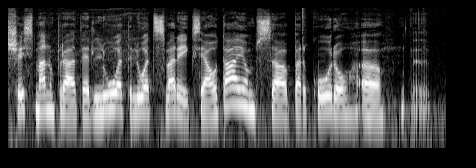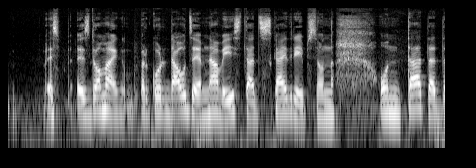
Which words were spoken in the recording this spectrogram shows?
Šis, manuprāt, ir ļoti, ļoti svarīgs jautājums, eh, par kuru uh, es, es domāju, par kuru daudziem nav īsti tādas skaidrības. Un, un tā tad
